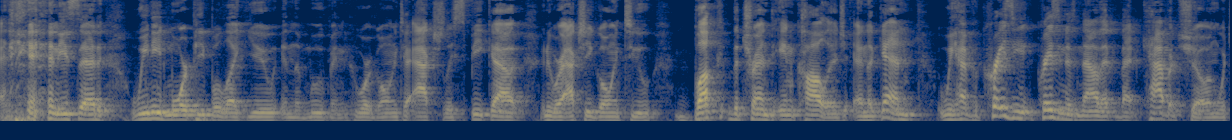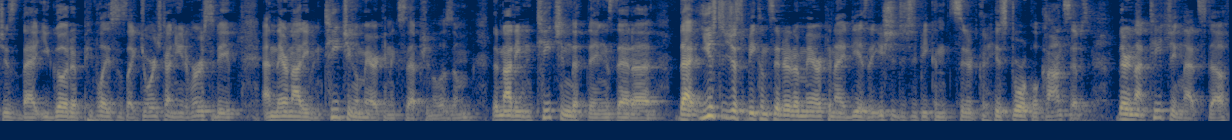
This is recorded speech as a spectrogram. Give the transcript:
And he, and he said, We need more people like you in the movement who are going to actually speak out and who are actually going to buck the trend in college. And again, we have the crazy craziness now that, that Cabot's showing, which is that you go to places like Georgetown University and they're not even teaching American exceptionalism. They're not even teaching the things that, uh, that used to just be considered American ideas, that used to just be considered historical concepts. They're not teaching that stuff.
